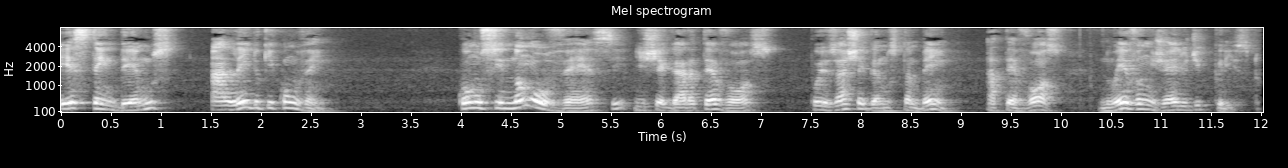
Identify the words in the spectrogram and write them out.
estendemos além do que convém, como se não houvesse de chegar até vós, pois já chegamos também até vós no Evangelho de Cristo.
